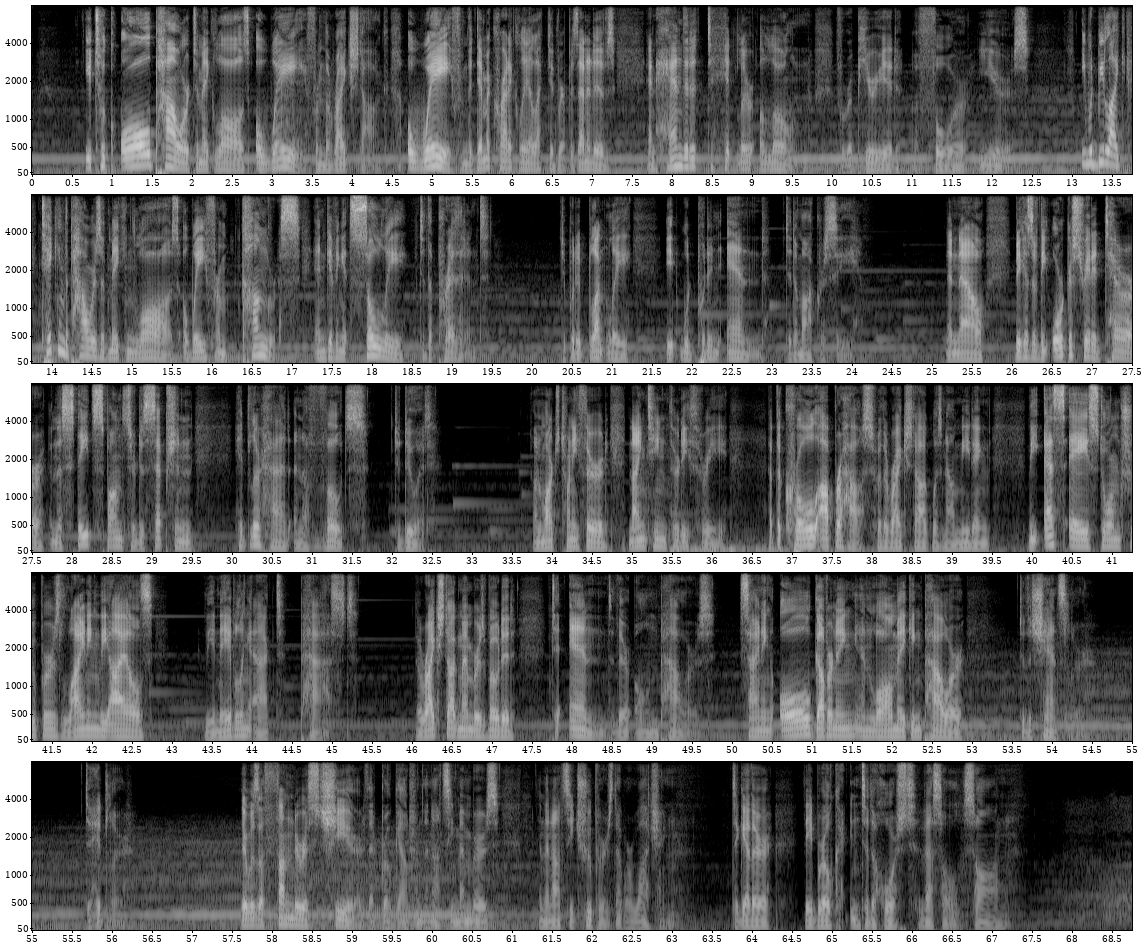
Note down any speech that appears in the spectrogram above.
It took all power to make laws away from the Reichstag, away from the democratically elected representatives, and handed it to Hitler alone for a period of four years. It would be like taking the powers of making laws away from Congress and giving it solely to the president. To put it bluntly, it would put an end to democracy. And now, because of the orchestrated terror and the state sponsored deception, Hitler had enough votes to do it. On March 23, 1933, at the Kroll Opera House where the Reichstag was now meeting, the SA stormtroopers lining the aisles, the Enabling Act passed. The Reichstag members voted to end their own powers, signing all governing and lawmaking power to the Chancellor, to Hitler. There was a thunderous cheer that broke out from the Nazi members and the Nazi troopers that were watching. Together, they broke into the Horst Wessel song.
